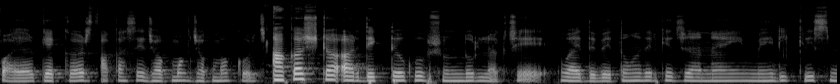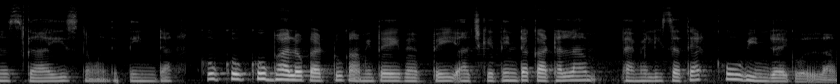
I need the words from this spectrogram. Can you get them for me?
ফায়ার ক্যাকার্স আকাশে ঝকমক ঝকমক করছে। আকাশটা আর দেখতেও খুব সুন্দর লাগছে। ওয়াই দেবে তোমাদেরকে জানাই মেরি ক্রিসমাস গাইস তোমাদের দিনটা খুব খুব খুব ভালো কাটুক। আমি তো এইভাবেই আজকে দিনটা কাটালাম ফ্যামিলির সাথে আর খুব এনজয় করলাম।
